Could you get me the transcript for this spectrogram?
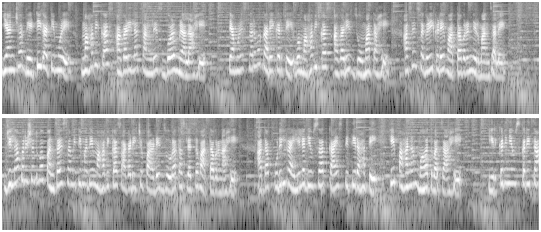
यांच्या भेटीगाठीमुळे महाविकास आघाडीला चांगलेच बळ मिळालं आहे. त्यामुळे सर्व कार्यकर्ते व महाविकास आघाडी जोमात आहे असे सगळीकडे वातावरण निर्माण झाले जिल्हा परिषद व पंचायत समितीमध्ये महाविकास आघाडीचे पारडे जोरात असल्याचं वातावरण आहे. आता पुढील राहिलेल्या दिवसात काय स्थिती राहते हे पाहणं महत्वाचं आहे. हिरकणी न्यूज करिता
